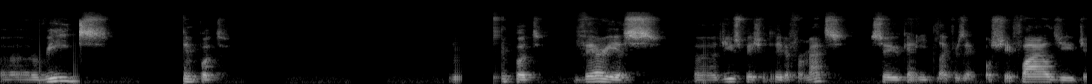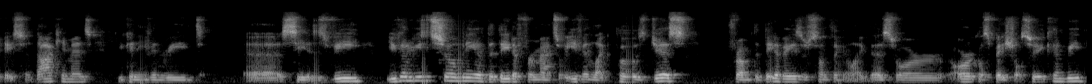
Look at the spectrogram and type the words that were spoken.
uh, reads input input various geospatial data formats. So you can eat, like for example, shapefile, JSON documents. You can even read uh, CSV. You can read so many of the data formats, or even like PostGIS from the database or something like this, or Oracle Spatial. So you can read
